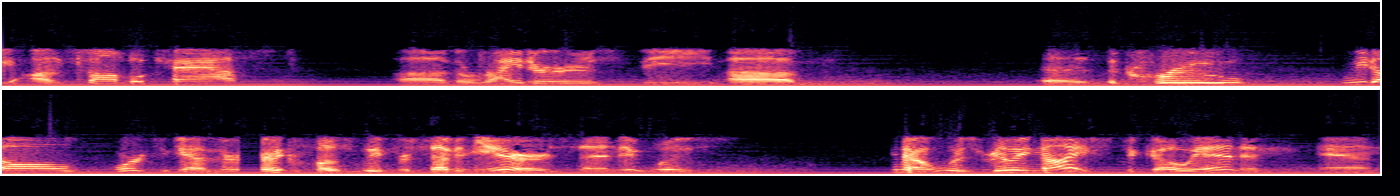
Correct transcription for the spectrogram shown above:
the ensemble cast, uh, the writers, the um, uh, the crew. We'd all worked together very closely for seven years, and it was, you know, it was really nice to go in and and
